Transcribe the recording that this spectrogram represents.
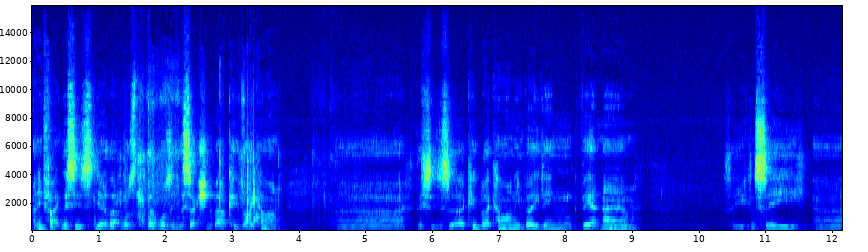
and in fact, this is yeah that was that was in the section about Kublai Khan. Uh, this is uh, Kublai Khan invading Vietnam. So you can see uh,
